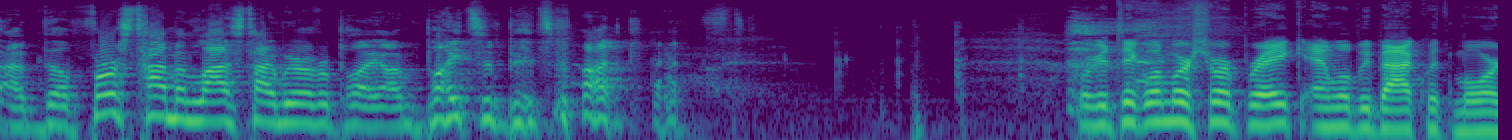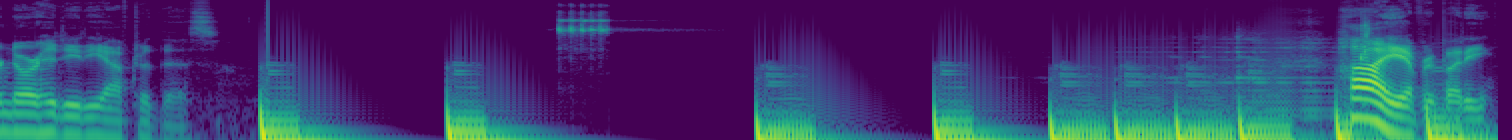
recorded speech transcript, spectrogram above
uh, the first time and last time we ever play on Bites and Bits podcast. We're gonna take one more short break, and we'll be back with more Noor Hadidi after this. Hi, everybody.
